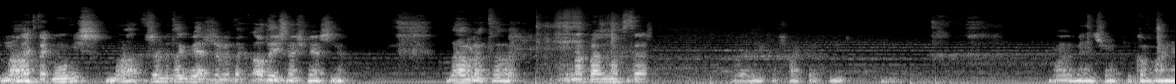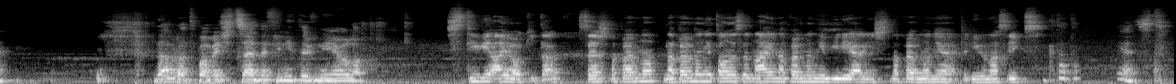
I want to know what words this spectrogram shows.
No, Jak tak mówisz? no, żeby tak wiesz, żeby tak odejść na śmiesznie. Dobra, to Na pewno chcesz. Velika szaka. Ale będziesz miał. Dobra, odpowiedź C, definitywnie Jolo. Stevie Aoki, tak? Chcesz na pewno? Na pewno nie Tony Senai, na pewno nie Billie Eilish, na pewno nie Lil Nas X. Kto to jest?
